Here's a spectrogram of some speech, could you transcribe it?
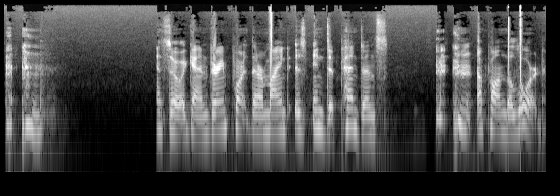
and so, again, very important that our mind is in dependence upon the Lord.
